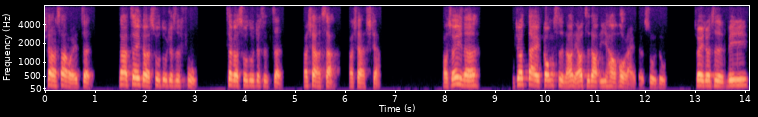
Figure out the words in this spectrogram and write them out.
向上为正，那这个速度就是负，这个速度就是正，要向上，要向下。好，所以呢，你就带公式，然后你要知道一号后来的速度，所以就是 v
